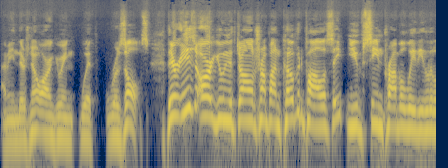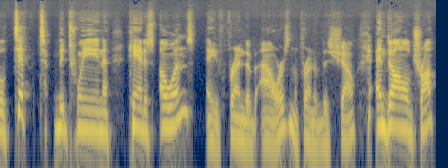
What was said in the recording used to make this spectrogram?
I mean, there's no arguing with results. There is arguing with Donald Trump on COVID policy. You've seen probably the little tift between Candace Owens, a friend of ours and a friend of this show, and Donald Trump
